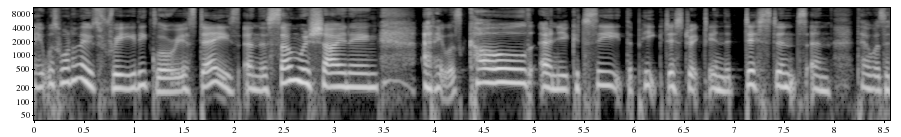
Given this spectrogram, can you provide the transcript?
it was one of those really glorious days. And the sun was shining, and it was cold, and you could see the Peak District in the distance, and there was a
